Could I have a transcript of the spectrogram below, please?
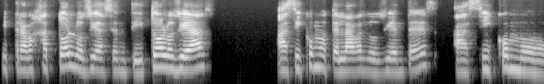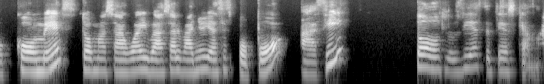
y trabaja todos los días en ti, todos los días así como te lavas los dientes, así como comes, tomas agua y vas al baño y haces popó, así, todos los días te tienes que amar.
